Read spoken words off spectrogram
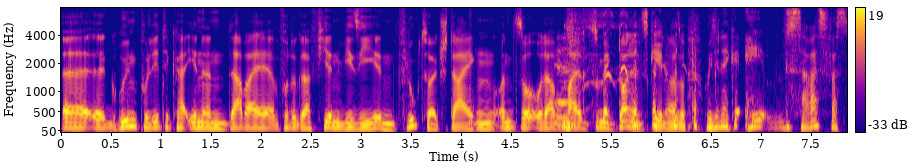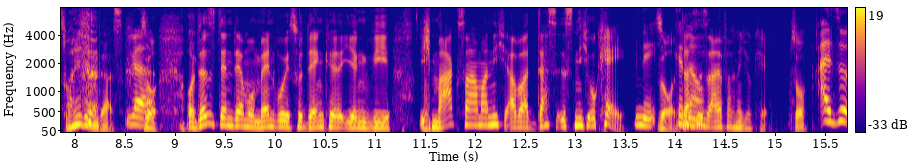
äh, äh, grünen PolitikerInnen dabei fotografieren, wie sie in ein Flugzeug steigen und so oder mal zu McDonalds gehen oder so. Wo ich dann denke, ey, wisst ihr was, was soll denn das? Ja. So. Und das ist dann der Moment, wo ich so denke, irgendwie, ich mag Sama nicht, aber das ist nicht okay. Nee, so, genau. das ist einfach nicht okay. So. Also,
